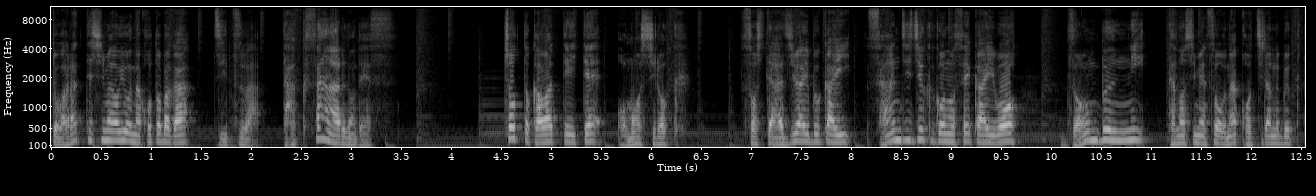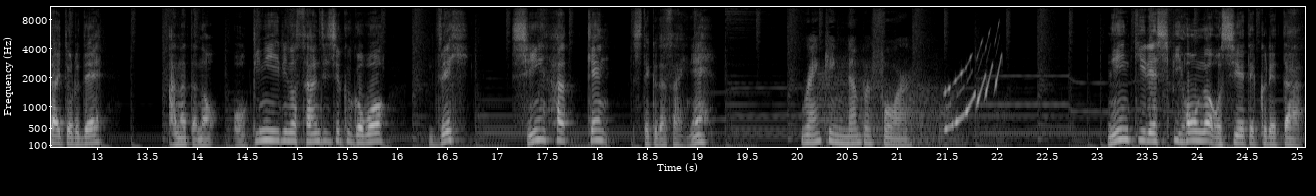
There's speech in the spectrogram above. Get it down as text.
と笑ってしまうような言葉が実はたくさんあるのです。ちょっと変わっていて面白く。そして味わい深い三字熟語の世界を存分に楽しめそうなこちらのブックタイトルであなたのお気に入りの三字熟語をぜひ新発見してくださいね。Ranking number 4人気レシピ本が教えてくれた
